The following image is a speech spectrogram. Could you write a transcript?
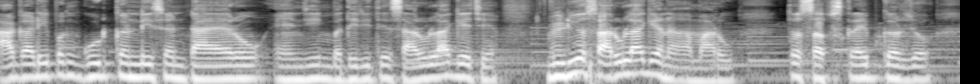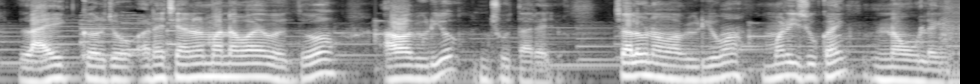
આ ગાડી પણ ગુડ કન્ડિશન ટાયરો એન્જિન બધી રીતે સારું લાગે છે. વીડિયો સારું લાગે ને અમારું, તો સબસ્ક્રાઈબ કરજો લાઈક કરજો અને ચેનલમાં નવા હોય તો આવા વીડિયો જોતા રહેજો. ચાલો નવા વિડીયોમાં મળીશું કંઈક નવું લઈને.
